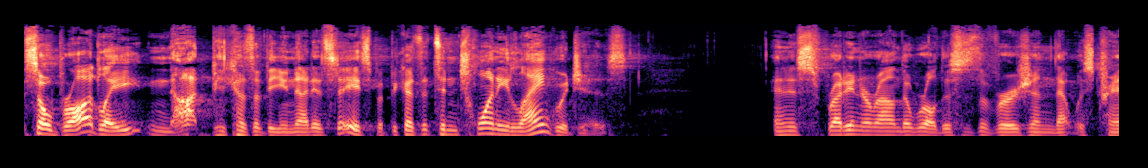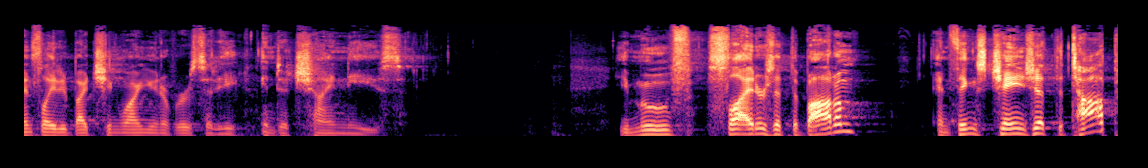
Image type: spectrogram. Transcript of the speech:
so broadly, not because of the United States, but because it's in 20 languages and is spreading around the world. This is the version that was translated by Tsinghua University into Chinese. You move sliders at the bottom, and things change at the top.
